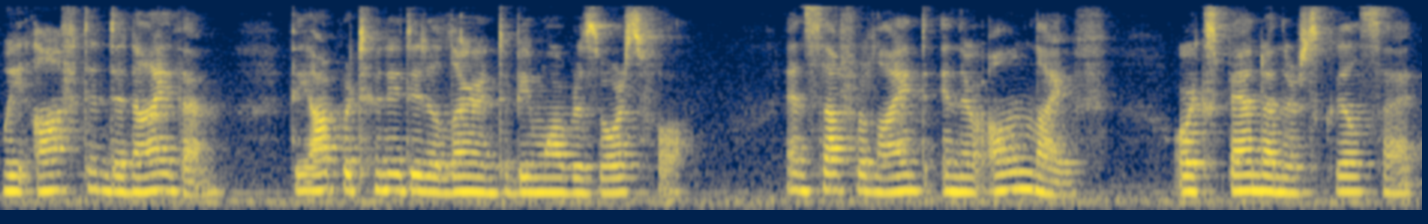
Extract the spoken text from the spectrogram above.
we often deny them the opportunity to learn to be more resourceful and self reliant in their own life or expand on their skill set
